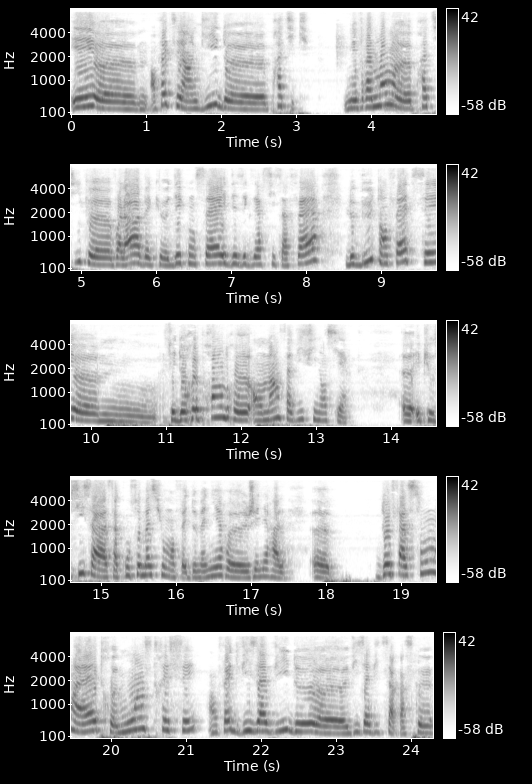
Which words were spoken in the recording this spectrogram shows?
et en fait c'est un guide pratique, mais vraiment pratique, voilà avec des conseils, des exercices à faire. Le but en fait c'est c'est de reprendre en main sa vie financière. Et puis aussi sa, sa, consommation en fait de manière générale de façon à être moins stressé en fait vis-à-vis de euh, ça. Parce que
